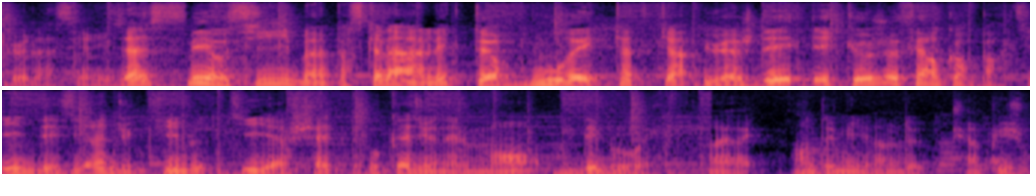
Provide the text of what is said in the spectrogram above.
que la Series S, mais aussi bah, parce qu'elle a un lecteur Blu-ray 4K UHD et que je fais encore partie des irréductibles qui achètent occasionnellement des Blu-ray. Ouais, ouais, en 2022, je suis un pigeon.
